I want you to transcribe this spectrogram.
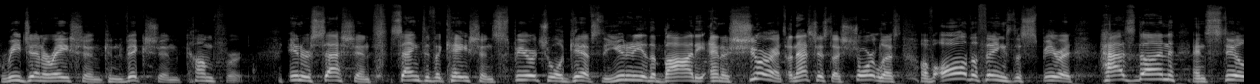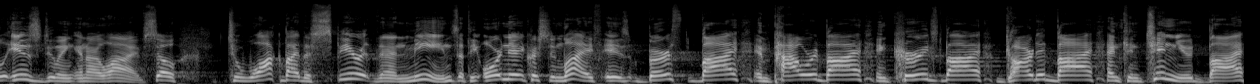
regeneration, conviction, comfort intercession, sanctification, spiritual gifts, the unity of the body, and assurance. And that's just a short list of all the things the Spirit has done and still is doing in our lives. So, to walk by the Spirit then means that the ordinary Christian life is birthed by, empowered by, encouraged by, guarded by, and continued by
